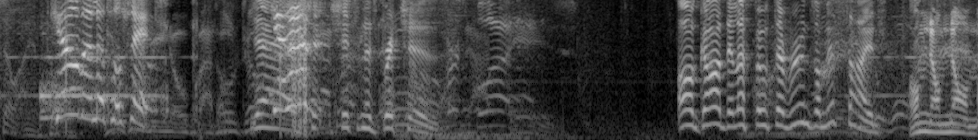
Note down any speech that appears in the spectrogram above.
so I am. Kill the little shit! No battle till Yeah, shit, shit in his britches. Oh god, they left both their runes on this side. Om nom nom,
